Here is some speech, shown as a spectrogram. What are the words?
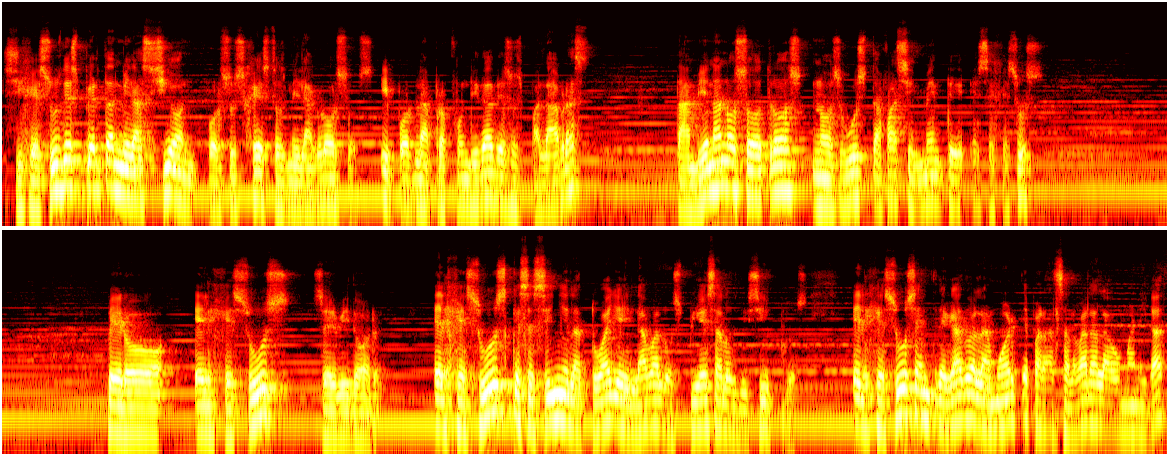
Si Jesús despierta admiración por sus gestos milagrosos y por la profundidad de sus palabras, también a nosotros nos gusta fácilmente ese Jesús. Pero el Jesús servidor el Jesús que se ciñe la toalla y lava los pies a los discípulos. El Jesús entregado a la muerte para salvar a la humanidad.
